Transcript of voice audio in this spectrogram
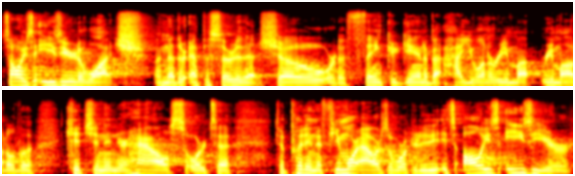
It's always easier to watch another episode of that show or to think again about how you want to remodel the kitchen in your house or to, to put in a few more hours of work. It's always easier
